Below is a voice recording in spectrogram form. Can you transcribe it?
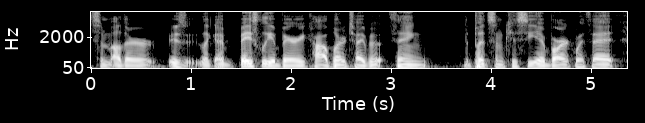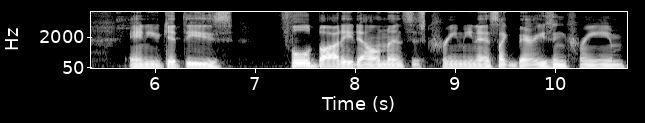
some other is like a basically a berry cobbler type of thing. To put some cassia bark with it, and you get these full-bodied elements, this creaminess like berries and cream,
